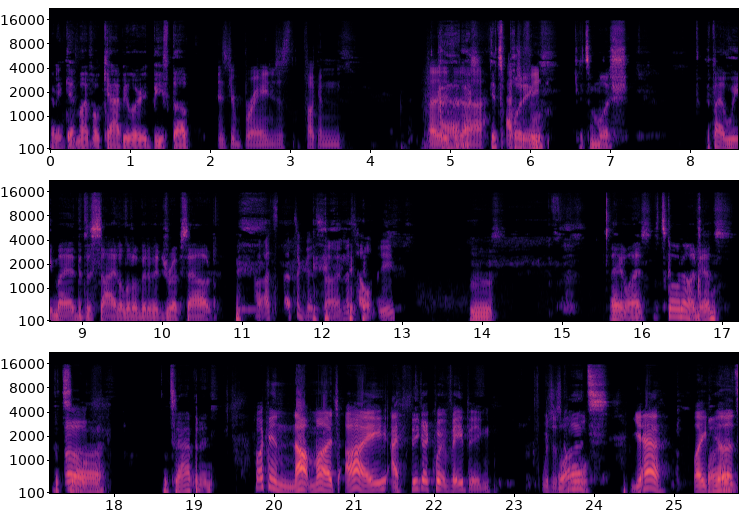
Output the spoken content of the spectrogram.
Gonna get my vocabulary beefed up. Is your brain just fucking? Uh, it Uh, uh, it's atrophy? pudding. It's mush. If I lean my head to the side, a little bit of it drips out. Oh, that's that's a good sign. That's healthy. Hmm. Anyway, what's going on, man? What's Oh. uh, what's happening? Fucking not much. I I think I quit vaping, which is what? cool. Yeah, like the other,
